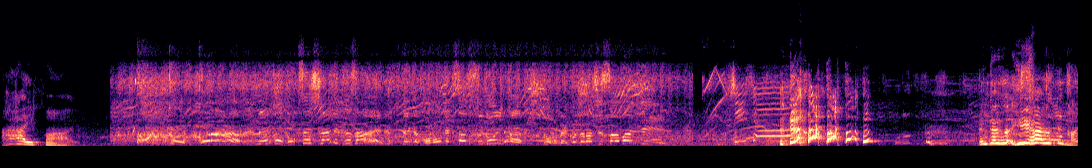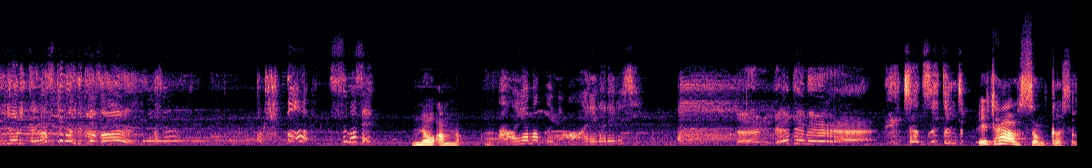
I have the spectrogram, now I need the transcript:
high five. ここら猫独占しないでくださいてかこのお客さんすごいなこの猫じゃらしさばき And then he has. 大量に手なずけないでくださいあすいません No, I'm not. 青山くんにも触れられるしなんでてめえらイチャついてんじゃ It has some cussing.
